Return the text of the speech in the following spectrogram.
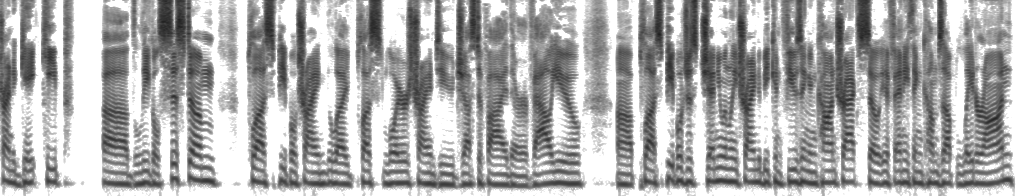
trying to gatekeep uh, the legal system, plus people trying like, plus lawyers trying to justify their value, uh, plus people just genuinely trying to be confusing in contracts. So if anything comes up later on,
